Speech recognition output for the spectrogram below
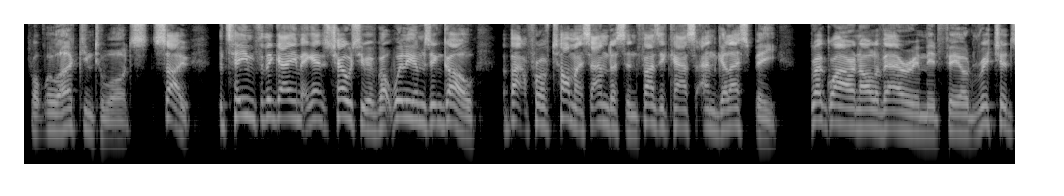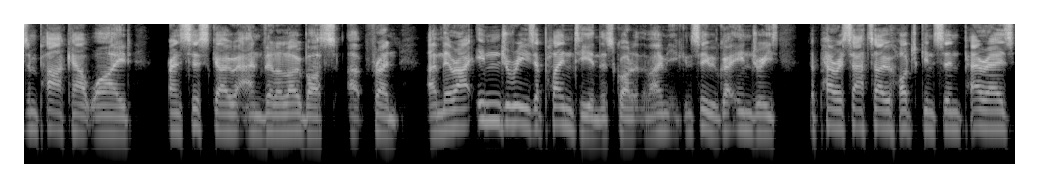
It's what we're working towards. So, the team for the game against Chelsea, we've got Williams in goal, a back four of Thomas, Anderson, Fazekas, and Gillespie. Gregoire and Oliveira in midfield, Richards and Park out wide, Francisco and Villalobos up front. And there are injuries aplenty in the squad at the moment. You can see we've got injuries to Perisatto, Hodgkinson, Perez,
